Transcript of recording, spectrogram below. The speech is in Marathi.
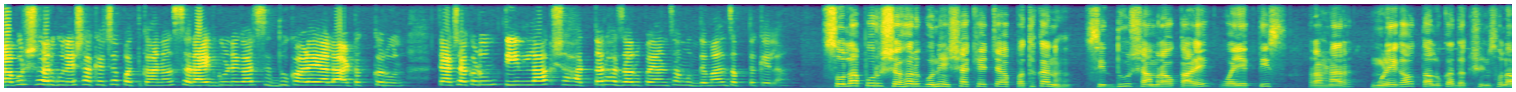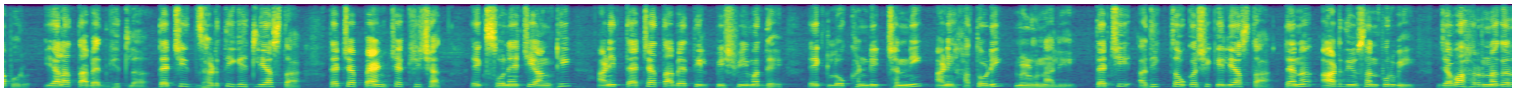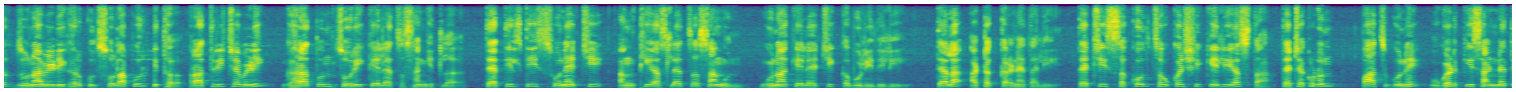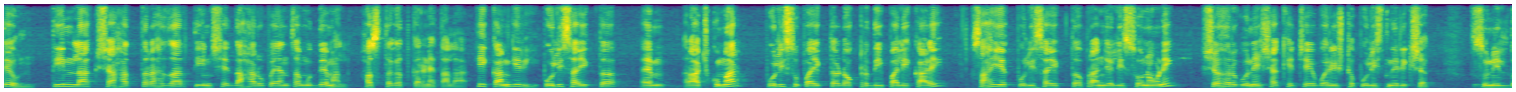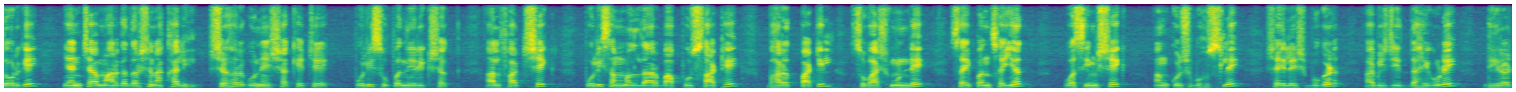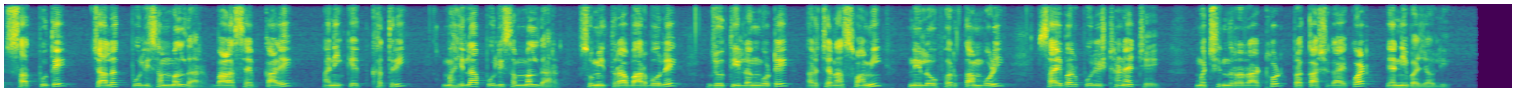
सोलापूर शहर गुन्हे शाखेच्या पथकानं सराईत गुन्हेगार सिद्धू काळे याला अटक करून त्याच्याकडून तीन लाख शहात्तर हजार रुपयांचा मुद्देमाल जप्त केला. सोलापूर शहर गुन्हे शाखेच्या पथकानं सिद्धू शामराव काळे व एकतीस राहणार मुळेगाव तालुका दक्षिण सोलापूर याला ताब्यात घेतलं. त्याची झडती घेतली असता त्याच्या पॅन्टच्या खिशात एक सोन्याची अंगठी आणि त्याच्या ताब्यातील पिशवीमध्ये एक लोखंडी छन्नी आणि हातोडी मिळून आली. त्याची अधिक चौकशी केली असता त्यानं आठ दिवसांपूर्वी जवाहरनगर जुनाविडी घरकुल सोलापूर इथं रात्रीच्या वेळी घरातून चोरी केल्याचं सांगितलं. त्यातील ती सोन्याची अंगठी असल्याचं सांगून गुन्हा केल्याची कबुली दिली. त्याला अटक करण्यात आली. त्याची सखोल चौकशी केली असता त्याच्याकडून पाच गुन्हे उघडकीस आणण्यात येऊन तीन लाख शहात्तर हजार तीनशे दहा रुपयांचा मुद्देमाल हस्तगत करण्यात आला. ही कामगिरी पोलीस आयुक्त एम राजकुमार पोलीस उपायुक्त डॉक्टर दीपाली काळे सहाय्यक पोलीस आयुक्त प्रांजली सोनवणे शहर गुन्हे शाखेचे वरिष्ठ पोलीस निरीक्षक सुनील दोरगे यांच्या मार्गदर्शनाखाली शहर गुन्हे शाखेचे पोलीस उपनिरीक्षक अल्फात शेख पोलीस अंमलदार बापू साठे भारत पाटील सुभाष मुंडे सैपन सय्यद वसीम शेख अंकुश भोसले शैलेश बुगड अभिजित दहिगुडे धीरज सातपुते चालक पोलीस अंमलदार बाळासाहेब काळे अनिकेत खत्री महिला पोलीस अंमलदार सुमित्रा बारबोले ज्योती लंगोटे अर्चना स्वामी निलोफर तांबोळी सायबर पोलीस ठाण्याचे मच्छिंद्र राठोड प्रकाश गायकवाड यांनी बजावली.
